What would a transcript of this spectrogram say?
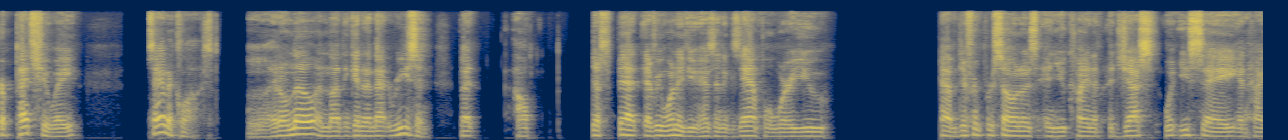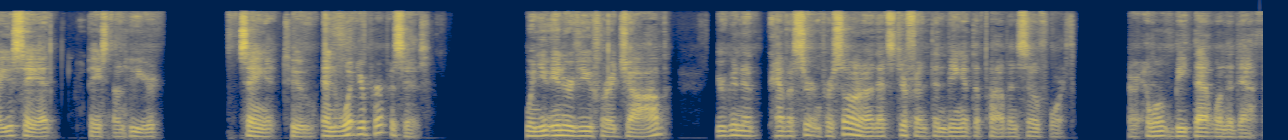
perpetuate Santa Claus? I don't know. I'm not getting into that reason, I'll just bet every one of you has an example where you have different personas and you kind of adjust what you say and how you say it based on who you're saying it to and what your purpose is. When you interview for a job, you're going to have a certain persona that's different than being at the pub and so forth. All right, I won't beat that one to death.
